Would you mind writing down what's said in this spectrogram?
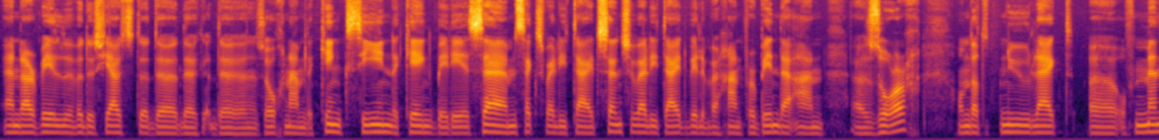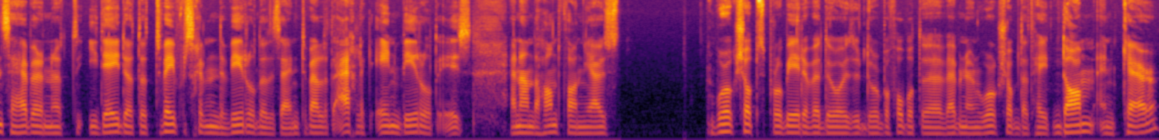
En daar willen we dus juist de, de, de, de zogenaamde kink scene, de kink, BDSM, seksualiteit, sensualiteit willen we gaan verbinden aan uh, zorg. Omdat het nu lijkt, uh, of mensen hebben het idee dat er twee verschillende werelden zijn, terwijl het eigenlijk één wereld is. En aan de hand van juist workshops proberen we door, door bijvoorbeeld, uh, we hebben een workshop dat heet Dom en Care.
